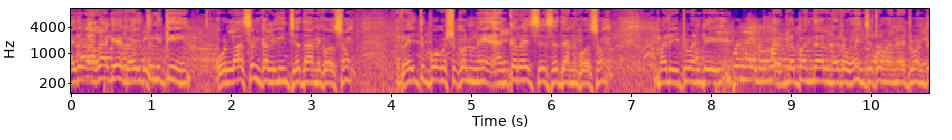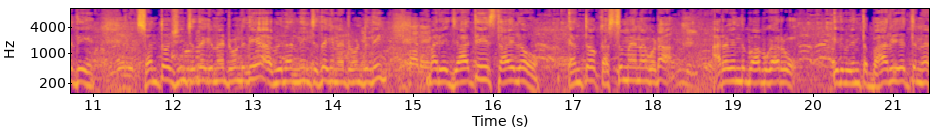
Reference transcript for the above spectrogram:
అది అలాగే రైతులకి ఉల్లాసం కలిగించే దానికోసం రైతు పోషకుల్ని ఎంకరేజ్ చేసేదానికోసం మరి ఇటువంటి ఎడ్ల పందాలు నిర్వహించడం అనేటువంటిది సంతోషించదగినటువంటిది అభినందించదగినటువంటిది. మరి జాతీయ స్థాయిలో ఎంతో కష్టమైనా కూడా అరవింద్ బాబు గారు ఇది ఇంత భారీ ఎత్తున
